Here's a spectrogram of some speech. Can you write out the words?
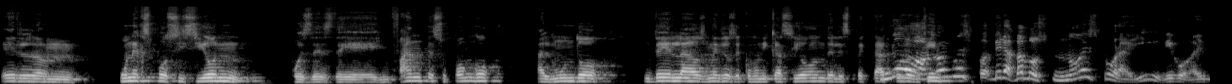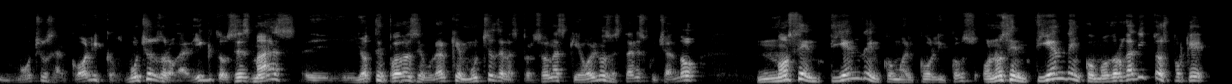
um, una exposición pues desde infante, supongo, al mundo de los medios de comunicación, del espectáculo. No, no, no es, mira, vamos, no es por ahí, digo, hay muchos alcohólicos, muchos drogadictos, es más, yo te puedo asegurar que muchas de las personas que hoy nos están escuchando no se entienden como alcohólicos o no se entienden como drogadictos, porque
